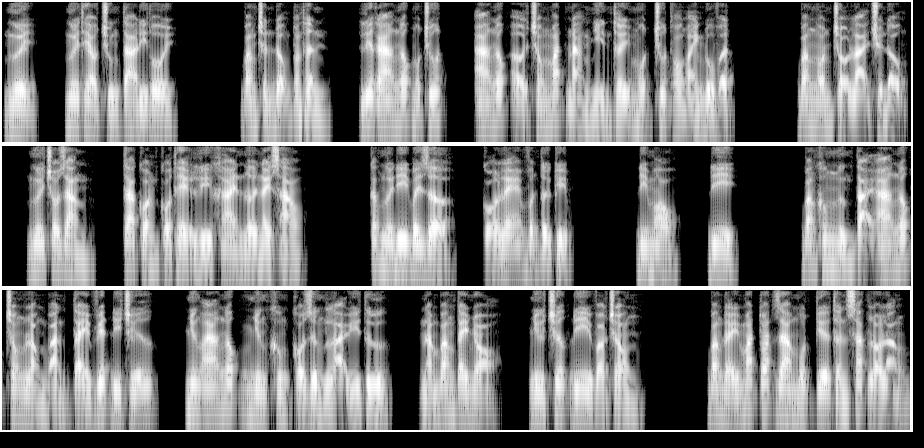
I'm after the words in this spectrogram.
Ngươi, ngươi theo chúng ta đi thôi. Băng chấn động toàn thân, liếc A ngốc một chút, A ngốc ở trong mắt nàng nhìn thấy một chút bóng ánh đồ vật. Băng ngón trỏ lại chuyển động, ngươi cho rằng, ta còn có thể ly khai nơi này sao? Các ngươi đi bây giờ, có lẽ vẫn tới kịp. Đi mau, đi. Băng không ngừng tại A ngốc trong lòng bàn tay viết đi chữ, nhưng A ngốc nhưng không có dừng lại ý tứ, nắm băng tay nhỏ, như trước đi vào trong. Băng đấy mắt toát ra một tia thần sắc lo lắng,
